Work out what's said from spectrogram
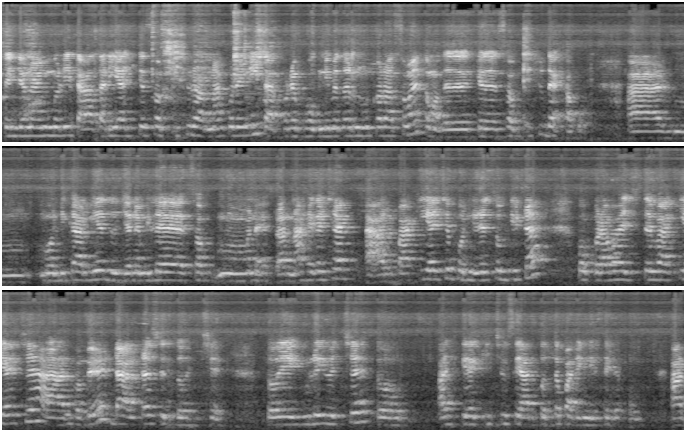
সেই জন্য আমি বলি তাড়াতাড়ি আজকে সব কিছু রান্না করে নিই, তারপরে ভোগ নিবেদন করার সময় তোমাদেরকে সব কিছু দেখাবো। আর মল্লিকা আমি দুজনে মিলে সব মানে রান্না হয়ে গেছে। আর বাকি আছে পনিরের সবজিটা, পকোড়া ভাজতে বাকি আছে, আর হবে ডালটা সিদ্ধ হচ্ছে। তো এইগুলোই হচ্ছে। তো আজকে কিছু শেয়ার করতে পারিনি সেরকম। আর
